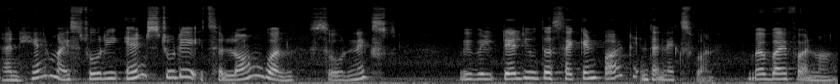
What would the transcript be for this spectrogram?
And here my story ends today. It's a long one. So, next we will tell you the second part in the next one. Bye bye for now.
